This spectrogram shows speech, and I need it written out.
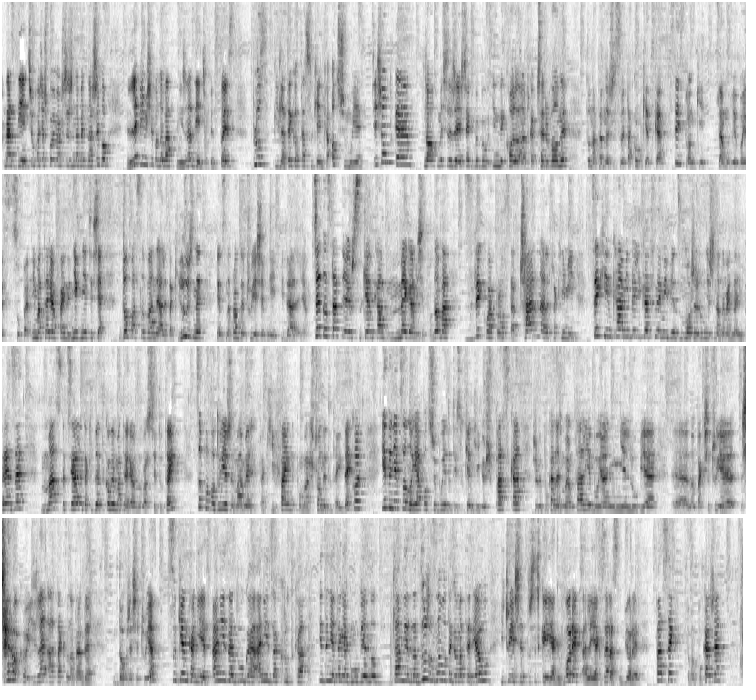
na zdjęciu, chociaż powiem wam szczerze, nawet na żywo lepiej mi się podoba niż na zdjęciu, więc to jest plus i dlatego ta sukienka otrzymuje dziesiątkę. No, myślę, że jeszcze jakby był inny kolor, na przykład czerwony, to na pewno jeszcze sobie taką kieckę z tej stronki zamówię, bo jest super. I materiał fajny, nie gniecie się, dopasowany, ale taki luźny, więc naprawdę czuję się w niej idealnie. Przedostatnia już sukienka, mega mi się podoba. Zwykła, prosta, czarna, ale z takimi cekinkami delikatnymi, więc może również nadawać na imprezę. Ma specjalny taki dodatkowy materiał, zobaczcie tutaj co powoduje, że mamy taki fajny, pomarszczony tutaj dekolt. Jedynie co, no ja potrzebuję do tej sukienki jakiegoś paska, żeby pokazać moją talię, bo ja nie lubię, e, no tak się czuję szeroko i źle, a tak to naprawdę dobrze się czuję. Sukienka nie jest ani za długa, ani za krótka, jedynie tak jak mówię, no dla mnie za dużo znowu tego materiału i czuję się troszeczkę jak worek, ale jak zaraz ubiorę pasek, to Wam pokażę.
